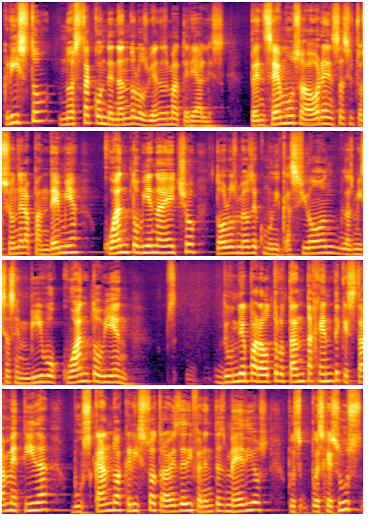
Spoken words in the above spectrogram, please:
Cristo no está condenando los bienes materiales. Pensemos ahora en esta situación de la pandemia, cuánto bien ha hecho todos los medios de comunicación, las misas en vivo, cuánto bien. De un día para otro, tanta gente que está metida buscando a Cristo a través de diferentes medios, pues, pues Jesús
